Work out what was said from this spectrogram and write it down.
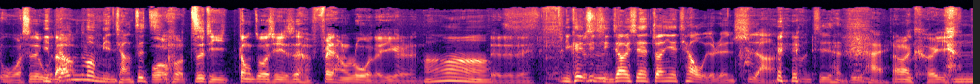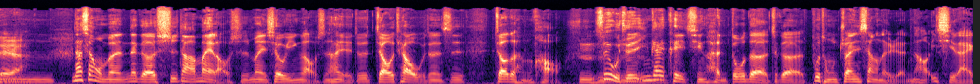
我是你不要那么勉强自己。我我肢体动作其实是很非常弱的一个人啊。对对对，你可以去请教一些专业跳舞的人士啊，他们其实很厉害。当然可以啊，对啊。那像我们那个师大麦老师麦秀英老师，他也就是教跳舞，真的是教的很好。嗯，所以我觉得应该可以请很多的这个不同专项的人，然后一起来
